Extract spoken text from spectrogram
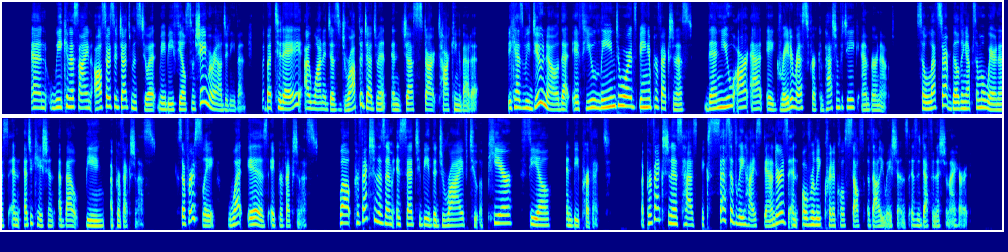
And we can assign all sorts of judgments to it, maybe feel some shame around it even. But today I want to just drop the judgment and just start talking about it. Because we do know that if you lean towards being a perfectionist, then you are at a greater risk for compassion fatigue and burnout. So let's start building up some awareness and education about being a perfectionist. So firstly, what is a perfectionist? Well, perfectionism is said to be the drive to appear feel, and be perfect. A perfectionist has excessively high standards and overly critical self evaluations, is a definition I heard.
